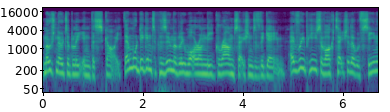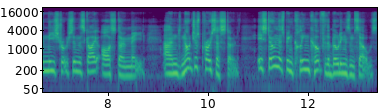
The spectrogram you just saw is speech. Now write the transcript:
most notably in the sky. Then we'll dig into presumably what are on the ground sections of the game. Every piece of architecture that we've seen in these structures in the sky are stone made, and not just processed stone. It's stone that's been clean cut for the buildings themselves.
